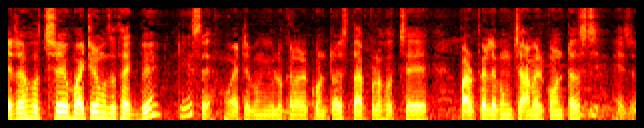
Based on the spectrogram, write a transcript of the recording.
এটা হচ্ছে হোয়াইটের মধ্যে থাকবে। ঠিক আছে? হোয়াইট এবং ইউলো কালারের কন্ট্রাস্ট তারপরে হচ্ছে পার্পেল এবং জামের কন্ট্রাস্ট এই যে।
